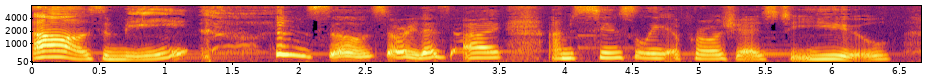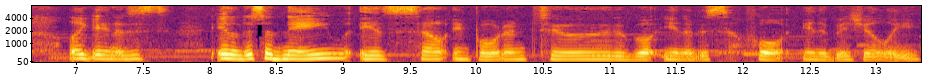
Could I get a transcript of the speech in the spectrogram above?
Oh, it's me. I'm so sorry. That's I. I'm sincerely apologize to you. Like you know, this you know, this name is so important to the you know this for individually.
